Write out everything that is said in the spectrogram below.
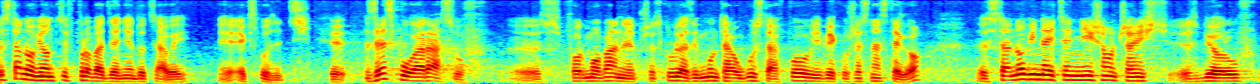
y, stanowiący wprowadzenie do całej ekspozycji. Zespół arasów sformowany przez króla Zygmunta Augusta w połowie wieku XVI stanowi najcenniejszą część zbiorów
